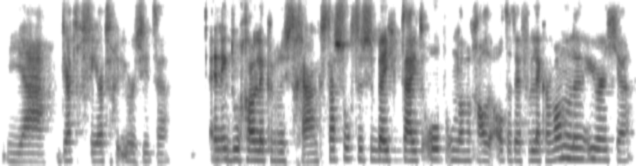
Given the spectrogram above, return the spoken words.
ja, 30, 40 uur zitten. En ik doe gewoon lekker rustig aan. Ik sta s ochtends een beetje op tijd op, omdat we altijd even lekker wandelen een uurtje.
